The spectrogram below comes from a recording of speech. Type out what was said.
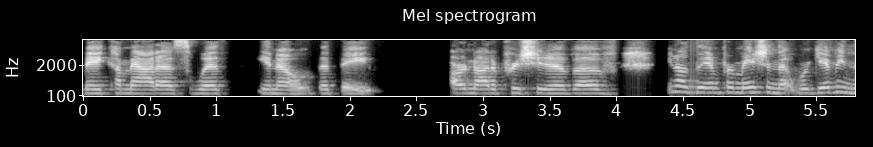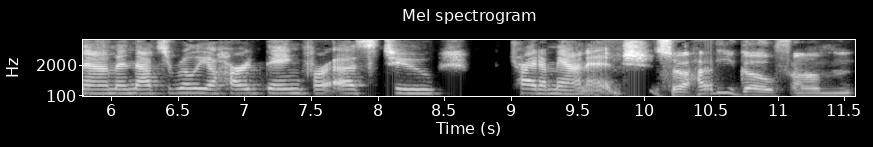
may come at us with, you know, that they are not appreciative of, you know, the information that we're giving them. And that's really a hard thing for us to try to manage. So, how do you go from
